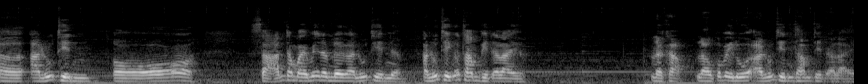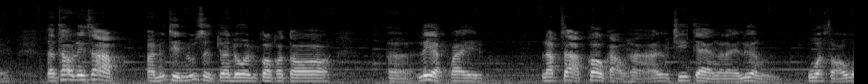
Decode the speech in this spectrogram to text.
อออนุทินอ๋อศาลทำไมไม่ดำเนินอนุทินเนี่ยอนุทินก็ทำผิดอะไรนะครับ เราก็ไม่รู้อนุทินทำผิดอะไร แต่เท่าที่ทราบอนุทินรู้สึกจะโดนกรกตเเรียกไปรับทราบข้อกล่าวหาชี้แจงอะไรเรื่องหัวสว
